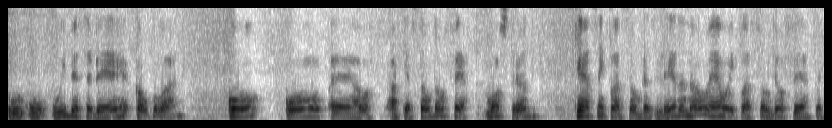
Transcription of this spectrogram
o, o, o IBCBR é calculado com, com é, a, a questão da oferta, mostrando que essa inflação brasileira não é uma inflação de oferta,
